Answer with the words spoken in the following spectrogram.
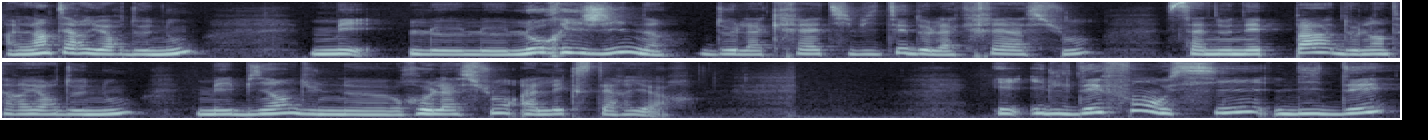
à l'intérieur de nous, mais l'origine de la créativité, de la création, ça ne naît pas de l'intérieur de nous, mais bien d'une relation à l'extérieur. Et il défend aussi l'idée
